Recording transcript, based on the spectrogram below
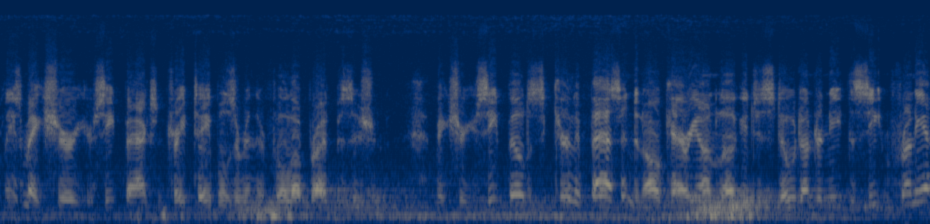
please make sure your seat backs and tray tables are in their full upright position. Make sure your seatbelt is securely fastened and all carry-on luggage is stowed underneath the seat in front of you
